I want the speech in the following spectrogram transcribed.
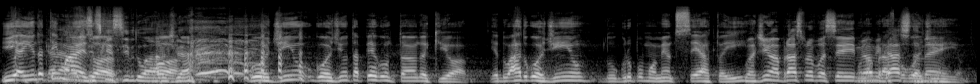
E ainda tem Caralho, mais, eu ó. esqueci do Arnold, Ó? Gordinho, o Gordinho tá perguntando aqui, ó. Eduardo Gordinho, do grupo Momento Certo aí. Gordinho, um abraço pra você e Manda meu um abraço amigaço Gordinho também.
